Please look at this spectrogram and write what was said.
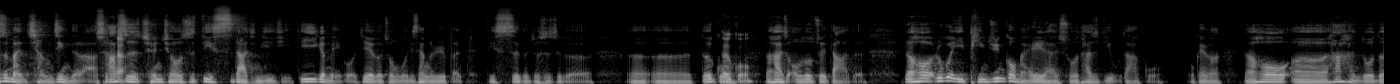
是蛮强劲的啦，它是全球是第四大经济体，第一个美国，第二个中国，第三个日本，第四个就是这个呃呃德国，德国，然后还是欧洲最大的。然后如果以平均购买力来说，它是第五大国，OK 吗？然后呃，它很多的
